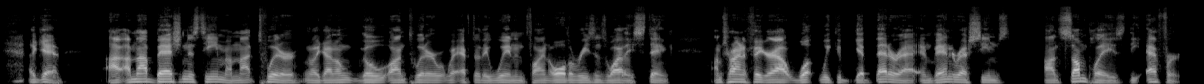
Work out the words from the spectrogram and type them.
again, I, am not bashing this team. I'm not Twitter. Like I don't go on Twitter after they win and find all the reasons why they stink. I'm trying to figure out what we could get better at. And Vander Esch seems on some plays the effort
